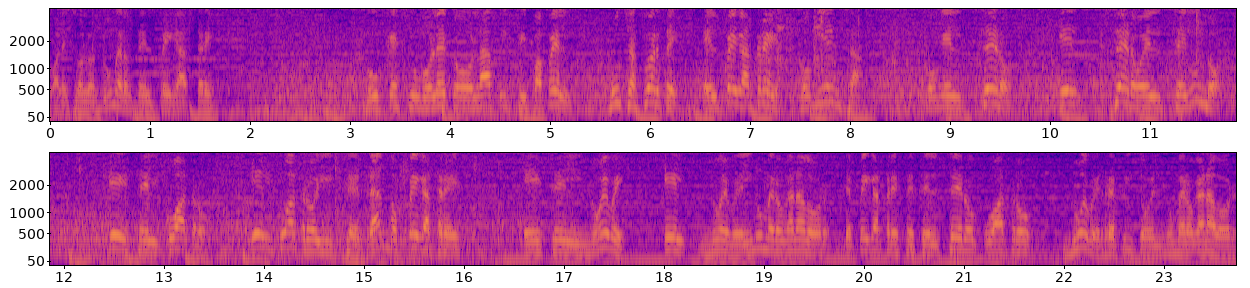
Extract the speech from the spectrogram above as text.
cuáles son los números del Pega 3. Busque su boleto, lápiz y papel. Mucha suerte. El Pega 3 comienza con el 0. El 0, el segundo es el 4. El 4 y cerrando Pega 3 es el 9. El 9, el número ganador de Pega 3 es el 049. Repito, el número ganador,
